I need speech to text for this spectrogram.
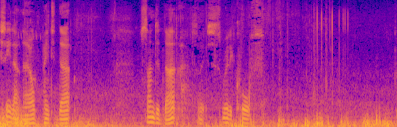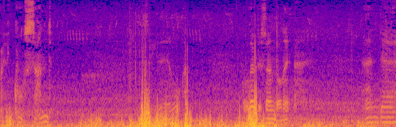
You see that now, painted that. Sanded that. So it's really coarse. Really coarse sand. See there look a load of sand on it. And uh,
